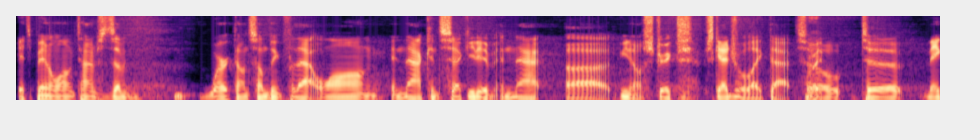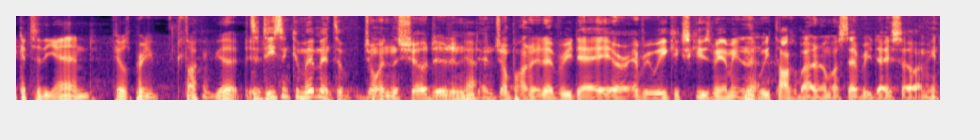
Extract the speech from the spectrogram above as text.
it's been a long time since I've worked on something for that long and that consecutive and that uh, you know strict schedule like that. So to make it to the end feels pretty fucking good. Dude. It's a decent commitment to join the show, dude, and, Yeah. and jump on it every day or every week, excuse me. I mean, and then Yeah. we talk about it almost every day. So, I mean,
